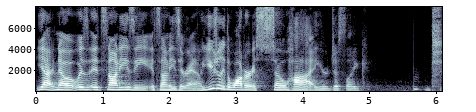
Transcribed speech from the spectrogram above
yeah, no, it was. It's not easy. It's not easy right now. Usually, the water is so high, you're just like, let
